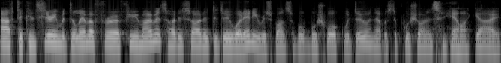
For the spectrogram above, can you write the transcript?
After considering the dilemma for a few moments, I decided to do what any responsible bushwalk would do, and that was to push on and see how I go.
